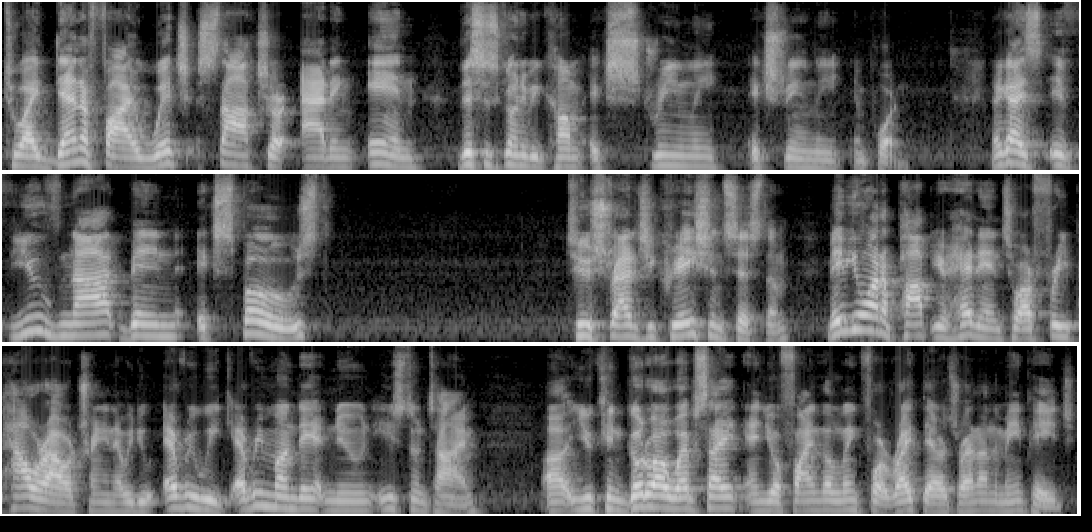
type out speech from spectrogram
to identify which stocks you're adding in, this is going to become extremely extremely important. Now guys, if you've not been exposed to strategy creation system, Maybe you want to pop your head into our free Power Hour training that we do every week, every Monday at noon Eastern Time. Uh, you can go to our website and you'll find the link for it right there. It's right on the main page.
